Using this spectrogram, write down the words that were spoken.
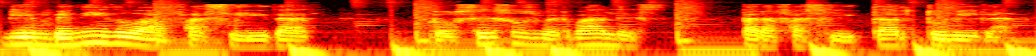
Bienvenido a Facilidad, procesos verbales para facilitar tu vida.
